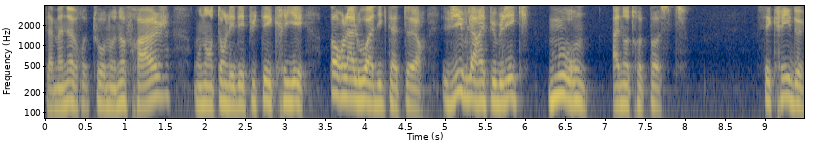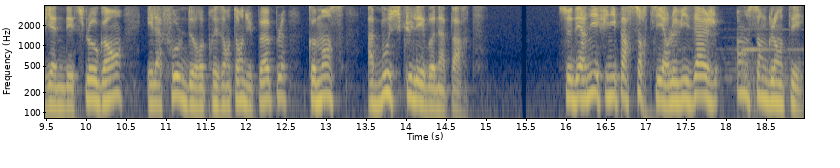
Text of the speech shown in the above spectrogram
La manœuvre tourne au naufrage, on entend les députés crier Hors la loi, dictateur, vive la République, mourons à notre poste. Ces cris deviennent des slogans et la foule de représentants du peuple commence à bousculer Bonaparte. Ce dernier finit par sortir, le visage ensanglanté.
